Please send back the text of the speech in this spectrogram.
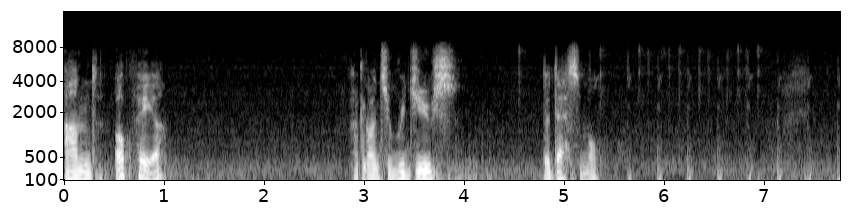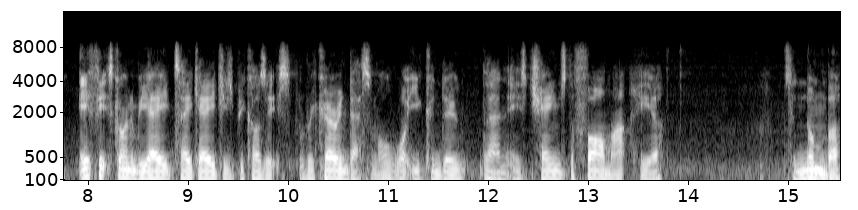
and up here I'm going to reduce the decimal. If it's going to be eight, take ages because it's a recurring decimal, what you can do then is change the format here to number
